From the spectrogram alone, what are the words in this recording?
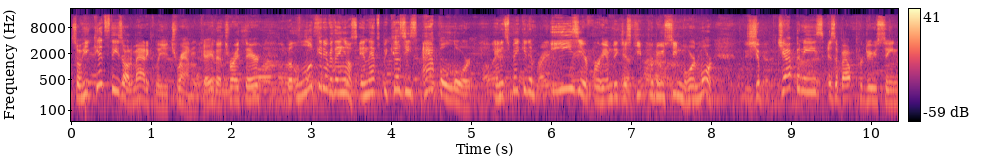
So he gets these automatically each round, okay? That's right there. But look at everything else. And that's because he's Apple Lord. And it's making it easier for him to just keep producing more and more. J- Japanese is about producing,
